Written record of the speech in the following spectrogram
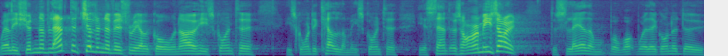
well, he shouldn't have let the children of Israel go. Now he's going to, he's going to kill them. He's going to, he has sent his armies out to slay them. But what were they going to do?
